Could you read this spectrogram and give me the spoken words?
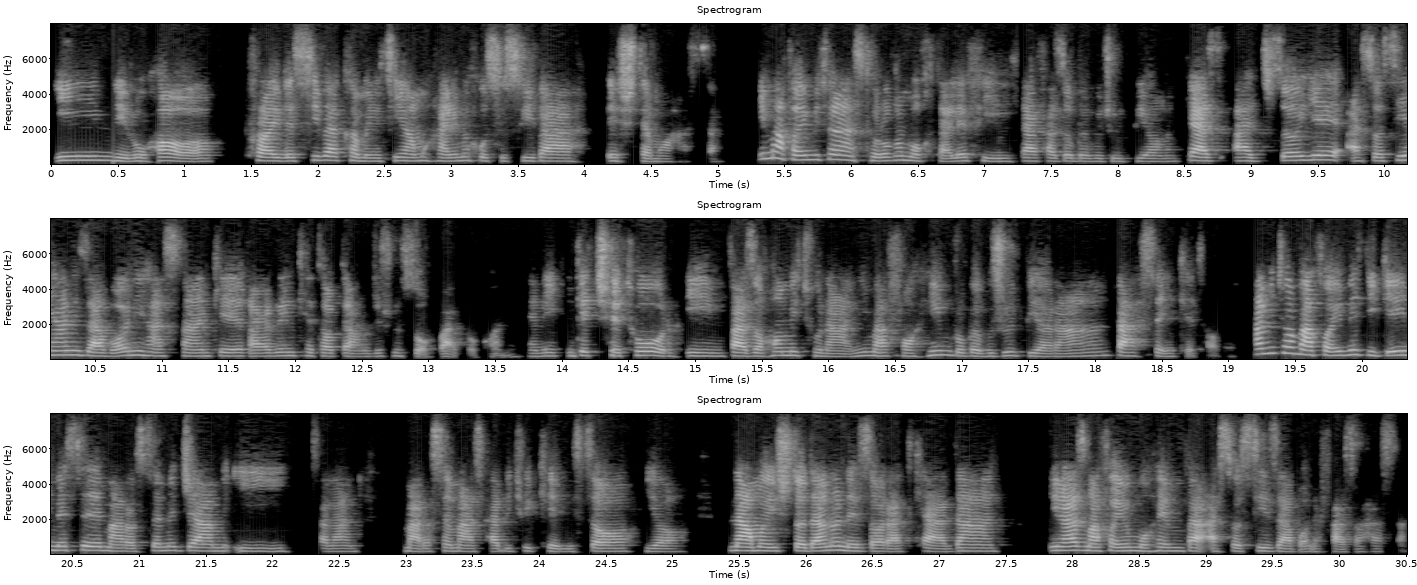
این نیروها پرایوسی و کامیونیتی همون حریم خصوصی و اجتماع هستند این مفاهیم می‌تونن از طرق مختلفی در فضا به وجود بیان که از اجزای اساسی همین زبانی هستن که قرار این کتاب در موردشون صحبت بکنه. یعنی اینکه چطور این فضاها می‌تونن این مفاهیم رو به وجود بیارن بحث این کتابه. همینطور مفاهیم دیگه مثل مراسم جمعی مثلا مراسم مذهبی توی کلیسا یا نمایش دادن و نظارت کردن این از مفاهیم مهم و اساسی زبان فضا هستن.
